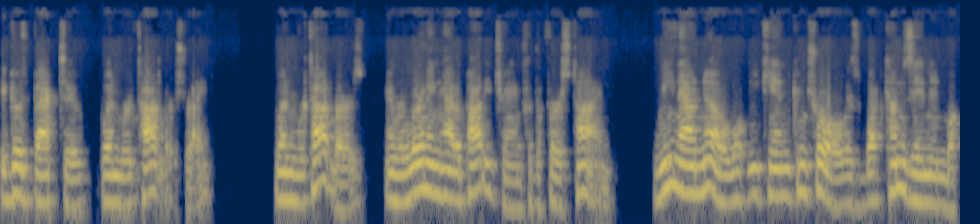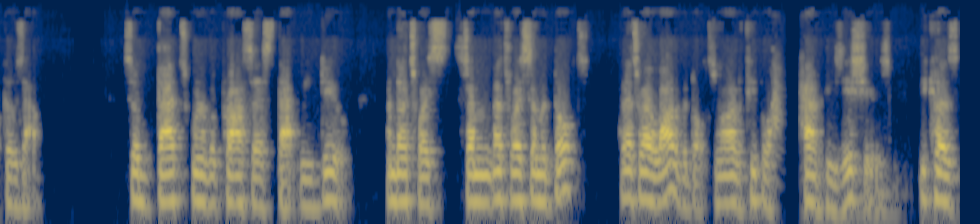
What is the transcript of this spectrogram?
it goes back to when we're toddlers, right? When we're toddlers and we're learning how to potty train for the first time, we now know what we can control is what comes in and what goes out. So that's one of the process that we do. And that's why some that's why some adults, that's why a lot of adults and a lot of people have these issues, because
